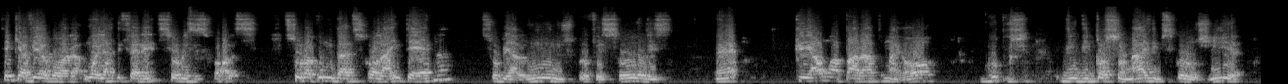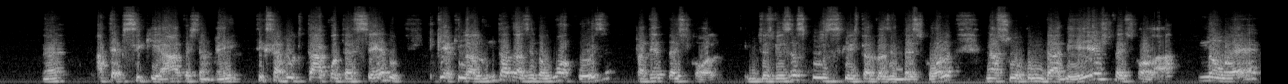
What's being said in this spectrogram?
Tem que haver agora um olhar diferente sobre as escolas, sobre a comunidade escolar interna, sobre alunos, professores, né? criar um aparato maior, grupos de, de profissionais de psicologia, né? até psiquiatras também, tem que saber o que está acontecendo, porque aquele aluno está trazendo alguma coisa para dentro da escola. E muitas vezes as coisas que ele está trazendo da escola, na sua comunidade extra-escolar, não é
